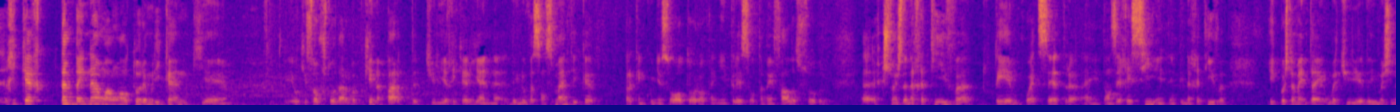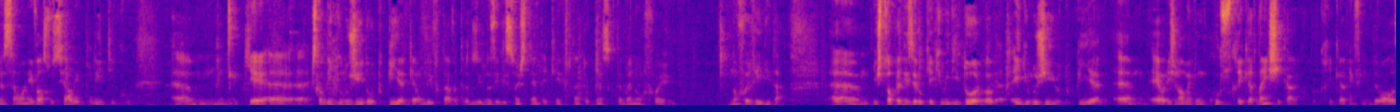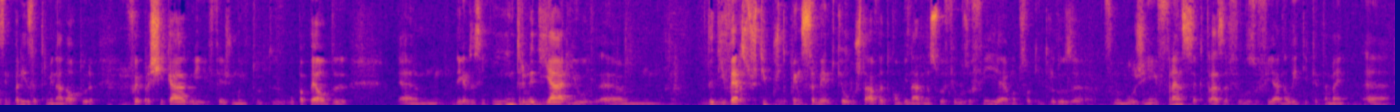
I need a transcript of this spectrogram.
Ricoeur também não. Há um autor americano que é. Eu aqui só vos estou a dar uma pequena parte da teoria ricoeuriana da inovação semântica. Para quem conhece o autor ou tenha interesse, ele também fala sobre uh, as questões da narrativa, do tempo, etc., em tons récit, em tempo e narrativa. E depois também tem uma teoria da imaginação a nível social e político, um, que é a, questão da ideologia e da utopia, que é um livro que estava traduzido nas edições 70 e que, entretanto, eu penso que também não foi, não foi reeditado. Um, isto só para dizer o quê? Que o editor, a ideologia e a utopia um, é originalmente um curso de Ricardo em Chicago, porque Ricardo, enfim, deu aulas em Paris, a determinada altura foi para Chicago e fez muito de, o papel de, digamos assim, intermediário de diversos tipos de pensamento que ele gostava de combinar na sua filosofia. É uma pessoa que introduz a fenomenologia em França, que traz a filosofia analítica também a,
